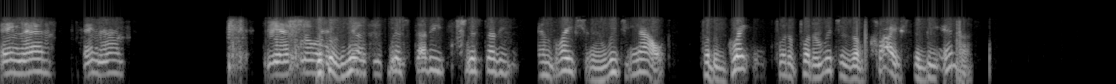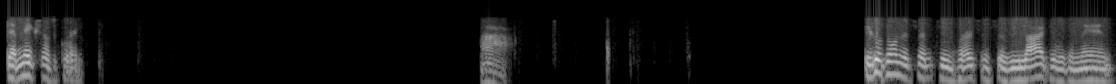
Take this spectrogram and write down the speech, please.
Amen. Amen. Yes, Lord. Because we're we're study we're study embracing and reaching out for the great for the for the riches of Christ to be in us. That makes us great. Wow. It goes on in the 17th verse and says Elijah was a man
